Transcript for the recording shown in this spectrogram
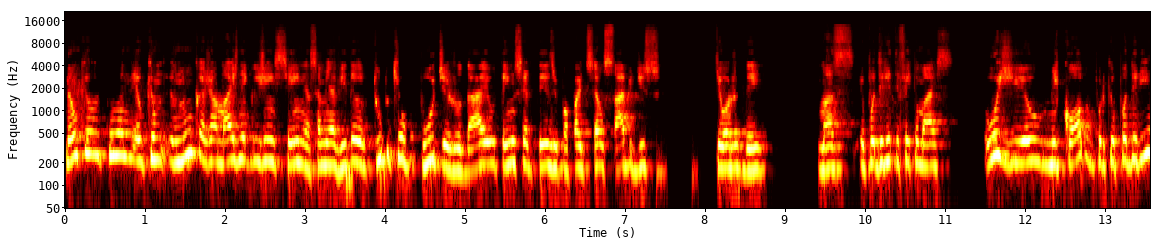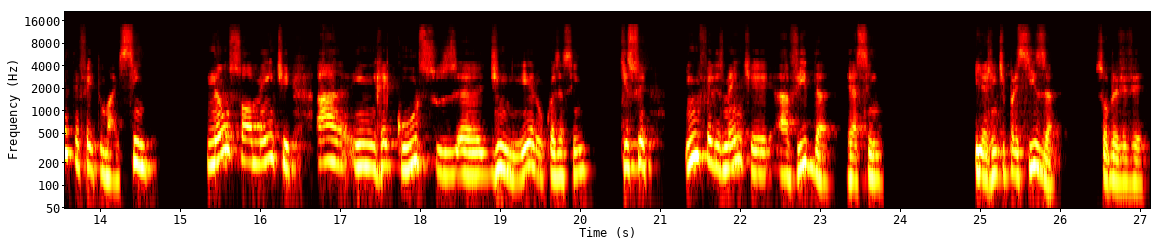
Não que eu, eu, que eu, eu nunca jamais negligenciei nessa minha vida, eu, tudo que eu pude ajudar, eu tenho certeza, e o Papai do Céu sabe disso, que eu ajudei. Mas eu poderia ter feito mais. Hoje eu me cobro porque eu poderia ter feito mais, sim. Não somente ah, em recursos, uh, dinheiro, coisa assim. Que isso, infelizmente, a vida é assim. E a gente precisa sobreviver.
